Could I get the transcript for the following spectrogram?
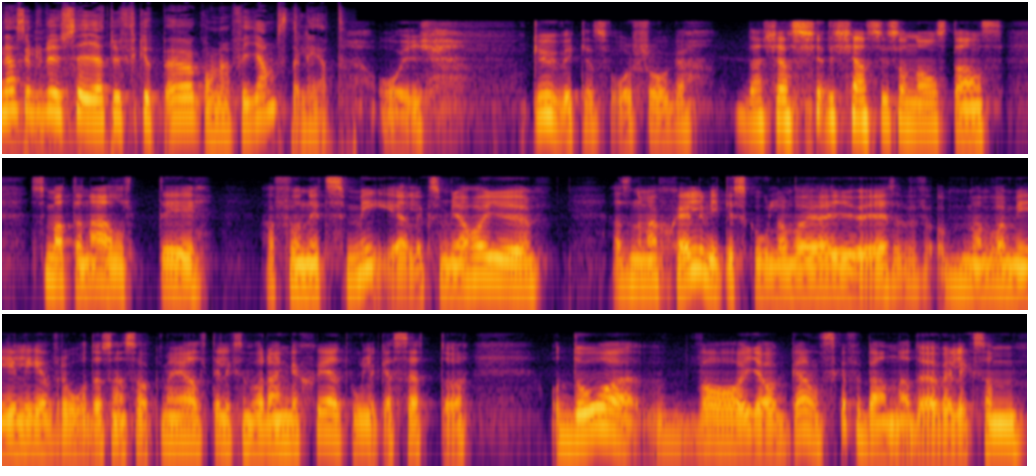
När skulle du säga att du fick upp ögonen för jämställdhet? Oj, gud vilken svår fråga. Den känns, det känns ju som någonstans som att den alltid har funnits med. Liksom jag har ju, alltså när man själv gick i skolan var jag ju, man var med i elevråd och sådana saker. Man har ju alltid liksom varit engagerad på olika sätt. Och, och då var jag ganska förbannad över liksom,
